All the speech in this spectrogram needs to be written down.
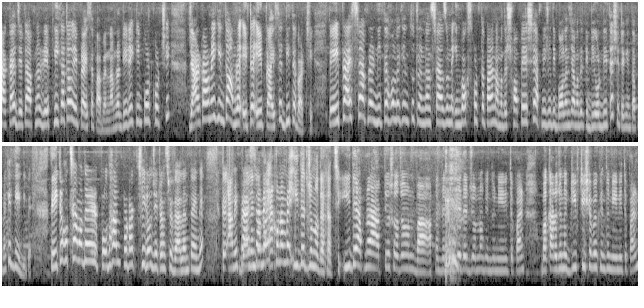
টাকায় যেটা আপনার রেপ্লিকাটাও এই প্রাইসে পাবেন না। আমরা ডিরেক্ট ইম্পোর্ট করছি যার কারণেই কিন্তু আমরা এটা এই প্রাইসে দিতে পারছি। তো এই প্রাইসটা আপনার নিতে হলে কিন্তু ট্রেন্ডান্স ট্রায়াজনে ইনবক্স করতে পারেন। আমাদের শপে এসে আপনি যদি বলেন যে আমাদেরকে ডিওর দিতে সেটা কিন্তু আপনাকে দিয়ে দিবে। তো এটা হচ্ছে আমাদের প্রধান প্রোডাক্ট ছিল যেটা হচ্ছে ভ্যালেন্টাইনে তো আমি ভ্যালেন্টাইনে এখন আমরা ঈদের জন্য দেখাচ্ছি। ঈদে আপনারা আত্মীয় স্বজন বা আপনাদের নিজেদের জন্য কিন্তু নিয়ে নিতে পারেন বা কারোর জন্য গিফট হিসেবেও কিন্তু নিয়ে নিতে পারেন।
